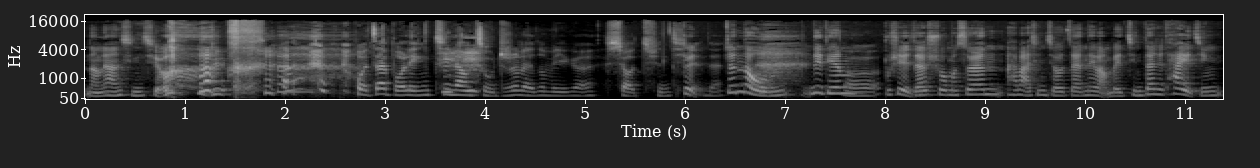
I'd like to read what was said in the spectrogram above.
能量星球。我在柏林尽量组织了这么一个小群体。对，真的，我们那天呃不是也在说吗？虽然海马星球在内网被禁，但是它已经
